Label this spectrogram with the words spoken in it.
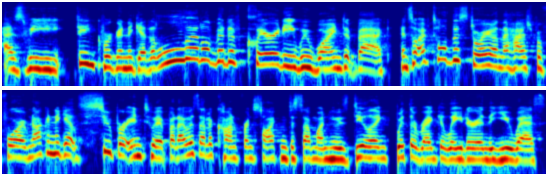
as we think we're going to get a little bit of clarity, we wind it back. And so I've told this story on the hash before. I'm not going to get super into it, but I was at a conference talking to someone who's dealing with a regulator in the US.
